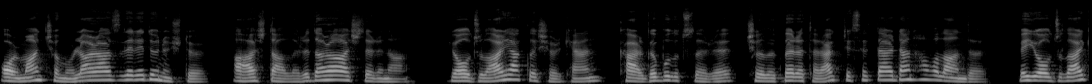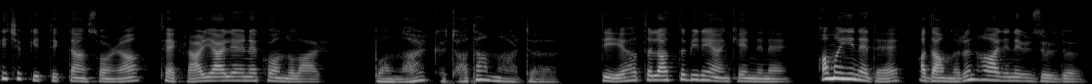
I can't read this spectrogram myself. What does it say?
Orman çamurlu arazilere dönüştü. Ağaç dalları dar ağaçlarına. Yolcular yaklaşırken karga bulutları çığlıklar atarak cesetlerden havalandı ve yolcular geçip gittikten sonra tekrar yerlerine kondular. Bunlar kötü adamlardı diye hatırlattı Biriyen kendine. Ama yine de adamların haline üzüldü.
